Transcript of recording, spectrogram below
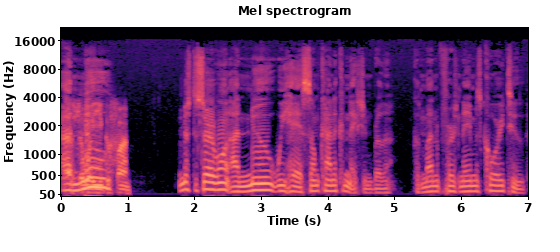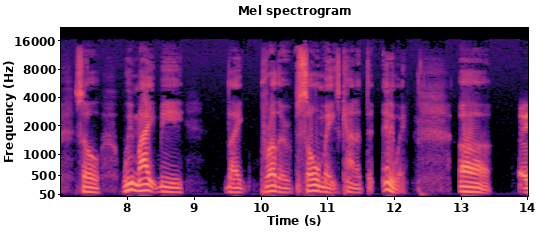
I That's the way you knew, can find. Mr. Servon, I knew we had some kind of connection, brother. Because my first name is Corey too, so we might be like brother soulmates kind of thing. Anyway, uh, Hey,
